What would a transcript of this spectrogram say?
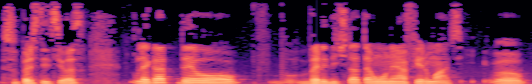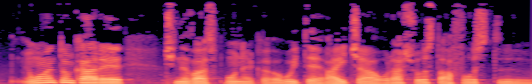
superstițios, legat de o veridicitatea unei afirmații. Uh, în momentul în care cineva spune că, uite, aici orașul ăsta a fost, uh,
